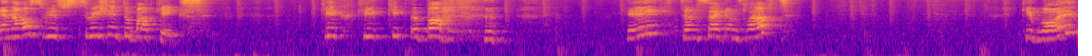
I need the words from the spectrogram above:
And now switch, switch into butt kicks. Kick, kick, kick the butt. okay, 10 seconds left. Keep going.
